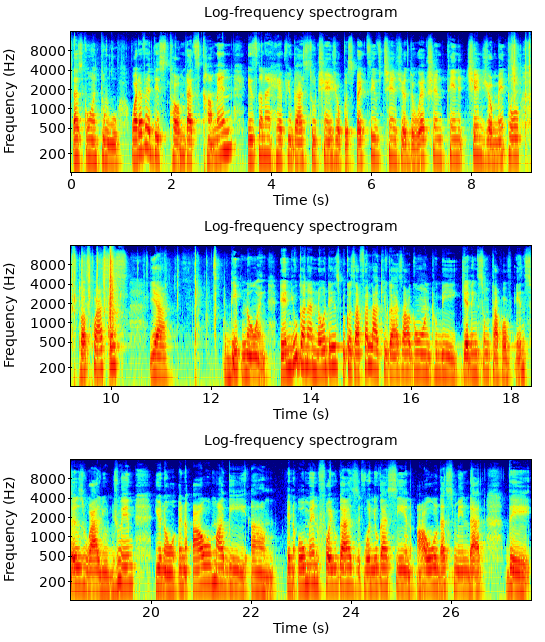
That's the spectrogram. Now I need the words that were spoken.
that's going to whatever this storm that's coming is gonna help you guys to change your perspective, change your direction, change your mental thought process. Yeah, deep knowing and you're gonna know this because i feel like you guys are going to be getting some type of answers while you dream you know an owl might be um an omen for you guys. When you guys see an owl that's mean that the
